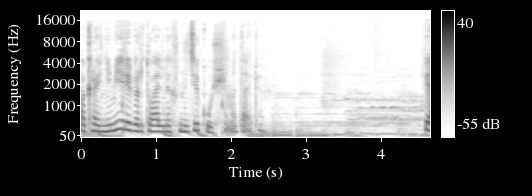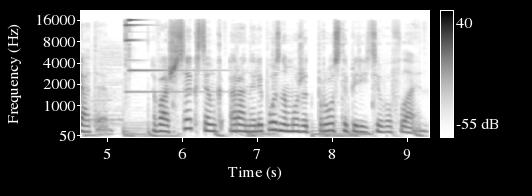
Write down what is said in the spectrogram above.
По крайней мере, виртуальных на текущем этапе. Пятое. Ваш секстинг рано или поздно может просто перейти в офлайн.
